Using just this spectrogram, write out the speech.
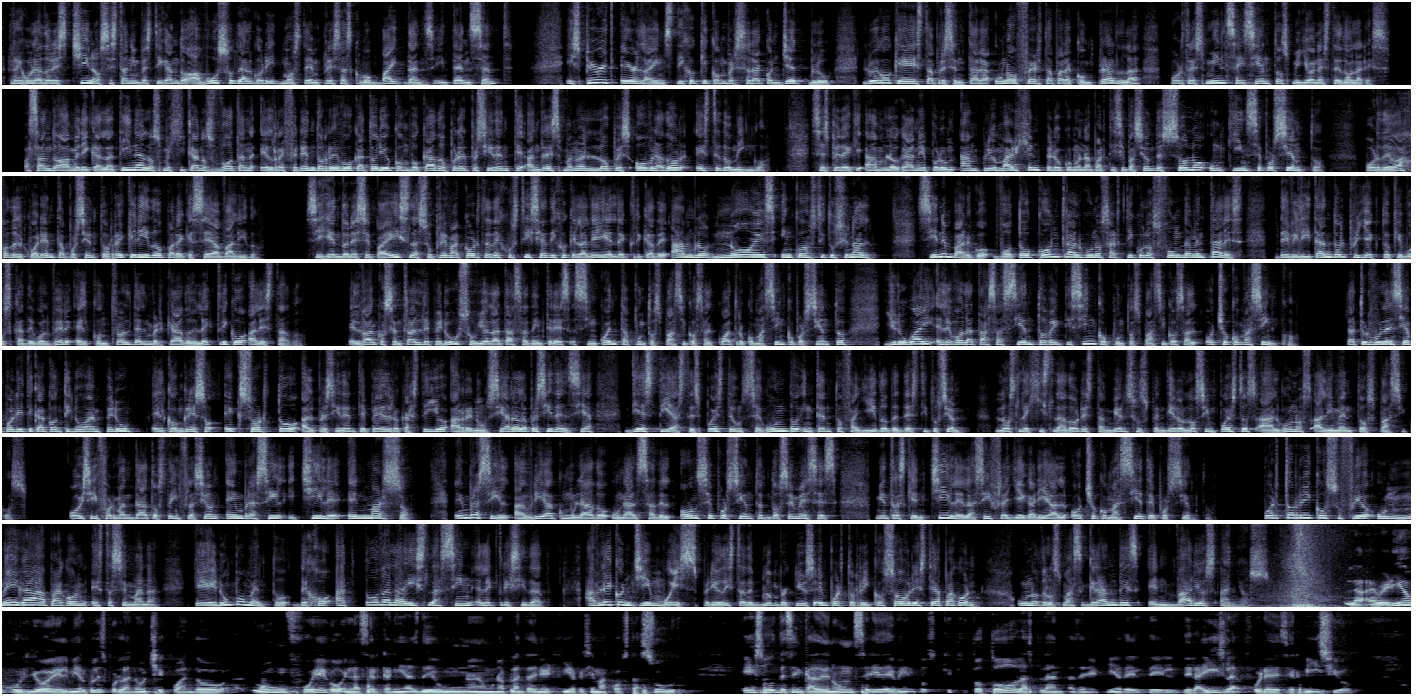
Reguladores chinos están investigando abuso de algoritmos de empresas como ByteDance y Tencent. Y Spirit Airlines dijo que conversará con JetBlue luego que ésta presentara una oferta para comprarla por 3.600 millones de dólares. Pasando a América Latina, los mexicanos votan el referendo revocatorio convocado por el presidente Andrés Manuel López Obrador este domingo. Se espera que AMLO gane por un amplio margen, pero con una participación de solo un 15%, por debajo del 40% requerido para que sea válido. Siguiendo en ese país, la Suprema Corte de Justicia dijo que la ley eléctrica de AMLO no es inconstitucional. Sin embargo, votó contra algunos artículos fundamentales, debilitando el proyecto que busca devolver el control del mercado eléctrico al Estado. El Banco Central de Perú subió la tasa de interés 50 puntos básicos al 4,5% y Uruguay elevó la tasa 125 puntos básicos al 8,5%. La turbulencia política continúa en Perú. El Congreso exhortó al presidente Pedro Castillo a renunciar a la presidencia diez días después de un segundo intento fallido de destitución. Los legisladores también suspendieron los impuestos a algunos alimentos básicos. Hoy se informan datos de inflación en Brasil y Chile en marzo. En Brasil habría acumulado un alza del 11% en 12 meses, mientras que en Chile la cifra llegaría al 8,7%. Puerto Rico sufrió un mega apagón esta semana que en un momento dejó a toda la isla sin electricidad. Hablé con Jim Weiss, periodista de Bloomberg News en Puerto Rico, sobre este apagón, uno de los más grandes en varios años. La avería ocurrió el miércoles por la noche cuando hubo un fuego en las cercanías de una, planta de energía que se llama Costa Sur. Eso desencadenó una serie de eventos que quitó todas las plantas de energía de la isla fuera de servicio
